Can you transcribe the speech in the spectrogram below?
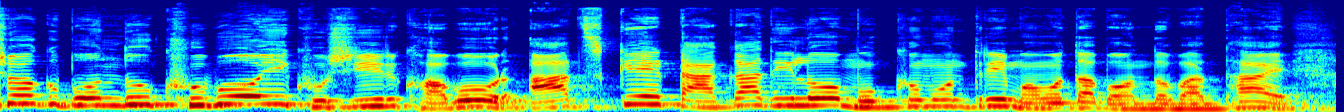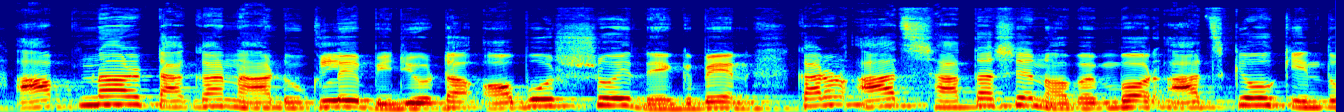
কৃষক বন্ধু খুবই খুশির খবর। আজকে টাকা দিল মুখ্যমন্ত্রী মমতা বন্দ্যোপাধ্যায়। আপনার টাকা না ঢুকলে ভিডিওটা অবশ্যই দেখবেন। কারণ আজ সাতাশে নভেম্বর, আজকেও কিন্তু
